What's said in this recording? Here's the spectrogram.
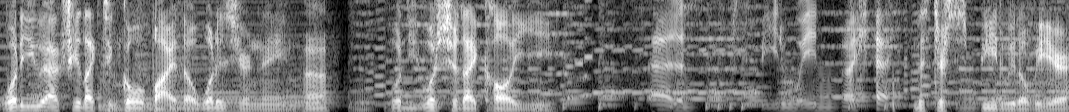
What do you actually like to go by though? What is your name, huh? What, you, what should I call ye? Just speedweed, I guess. Mr. Speedweed over here.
